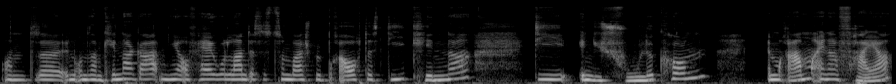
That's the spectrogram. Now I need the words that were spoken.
Und äh, in unserem Kindergarten hier auf Helgoland ist es zum Beispiel Brauch, dass die Kinder, die in die Schule kommen, im Rahmen einer Feier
